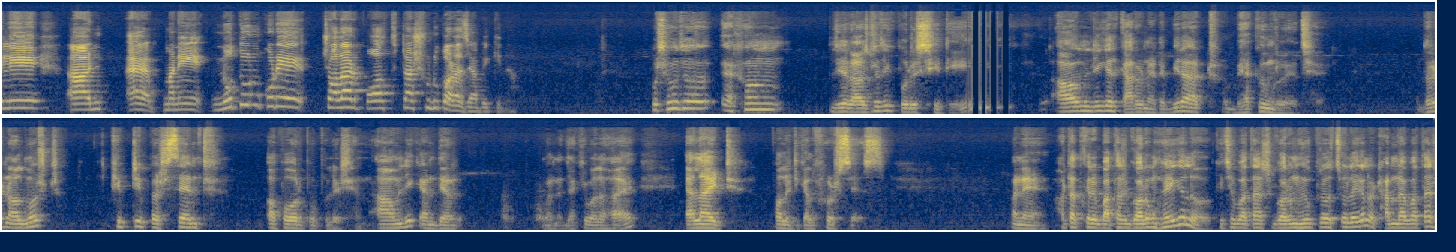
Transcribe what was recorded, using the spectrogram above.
এলে মানে নতুন করে চলার পথটা শুরু করা যাবে কিনা? প্রথমত এখন যে রাজনৈতিক পরিস্থিতি আওয়ামী লীগের কারণে একটা বিরাট ভ্যাকুয়াম রয়েছে। ধরেন almost 50% of our population Awami League and there মানে যাকে বলা হয় অ্যালাইড পলিটিক্যাল ফোর্সেস। মানে হঠাৎ করে বাতাস গরম হয়ে গেল, কিছু বাতাস গরম হয়ে উপরেও চলে গেল, ঠান্ডা বাতাস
